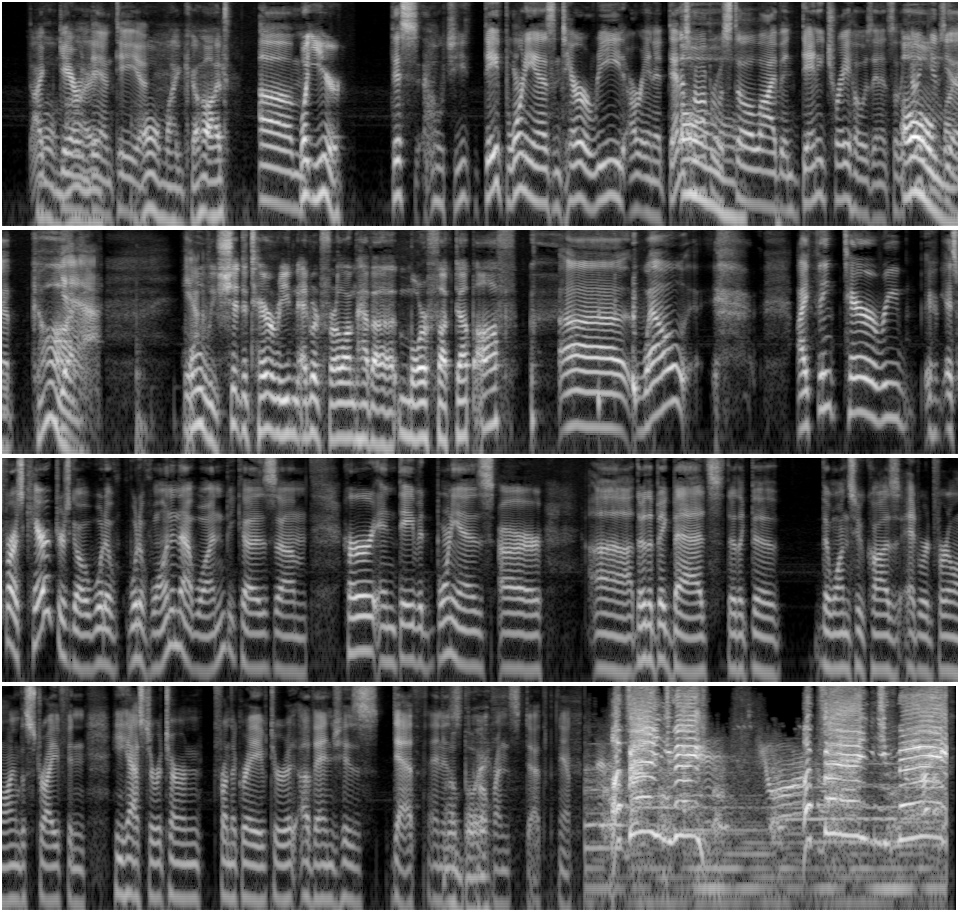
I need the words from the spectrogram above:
I Oh, my. guarantee you. oh my god! Um What year? this oh geez, Dave Boreanaz and Tara Reid are in it. Dennis Hopper was Oh. still alive and Danny Trejo's in it. So that kind of Oh gives my you god! yeah. Yeah. Holy shit! Did Tara Reid and Edward Furlong have a more fucked up off? Uh, well, I think Tara Reid, as far as characters go, would have would have won in that one because um, her and David Boreanaz are uh they're the big bads. They're like the the ones who cause Edward Furlong the strife, and he has to return from the grave to re- avenge his death and his Oh, boy. girlfriend's death. Yeah. Avenge me! Avenge me!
